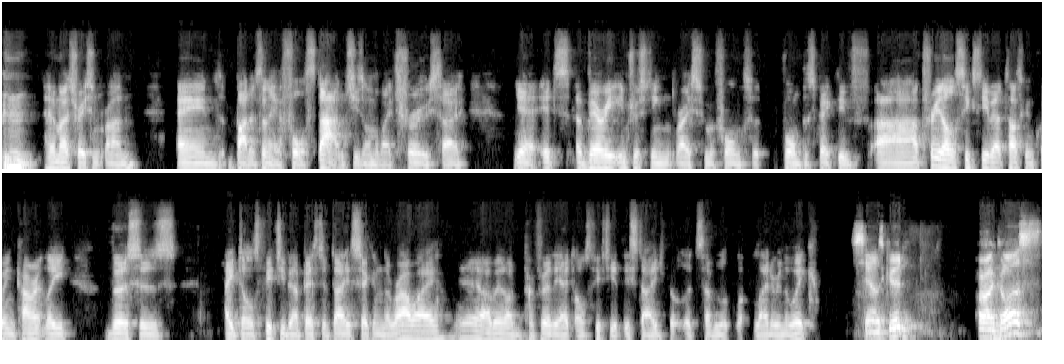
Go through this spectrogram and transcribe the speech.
her most recent run. And but it's only a fourth start, and she's on the way through. So yeah, it's a very interesting race from a form form perspective. Uh, Three dollars sixty about Tuscan Queen currently versus eight dollars fifty about Best of Days second in the railway. Yeah, I mean I'd prefer the eight dollars fifty at this stage, but let's have a look later in the week. Sounds good. All right, guys.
